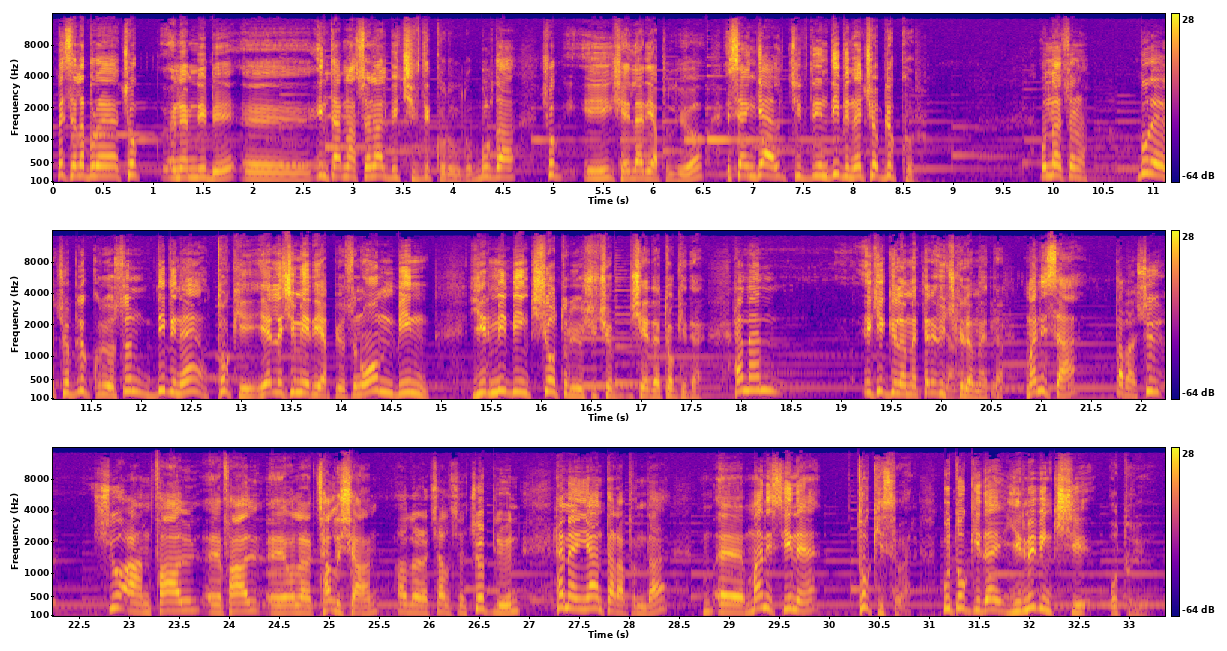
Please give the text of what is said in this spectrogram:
mesela buraya çok önemli bir e, internasyonel bir çiftlik kuruldu. Burada çok iyi şeyler yapılıyor. E sen gel çiftliğin dibine çöplük kur. Ondan sonra buraya çöplük kuruyorsun dibine TOKİ yerleşim yeri yapıyorsun. 10 bin 20 bin kişi oturuyor şu çöp şeyde TOKİ'de. Hemen 2 kilometre 3 kilometre. Manisa tabii şu şu an faal e, faal e, olarak çalışan faal olarak çalışan çöplüğün hemen yan tarafında e, Manis yine TOKİ'si var. Bu TOKİ'de 20 bin kişi oturuyor.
